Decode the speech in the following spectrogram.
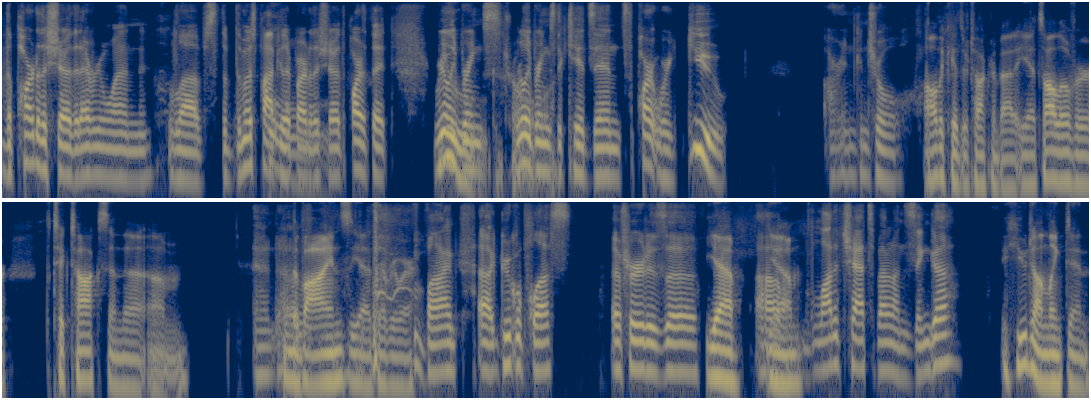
the part of the show that everyone loves, the, the most popular Ooh. part of the show, the part that really you brings control. really brings the kids in. It's the part where you are in control. All the kids are talking about it. Yeah, it's all over the TikToks and the um and, uh, the vines. Yeah, it's everywhere. Vine, uh, Google Plus. I've heard is uh yeah um, yeah a lot of chats about it on Zynga. huge on LinkedIn.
